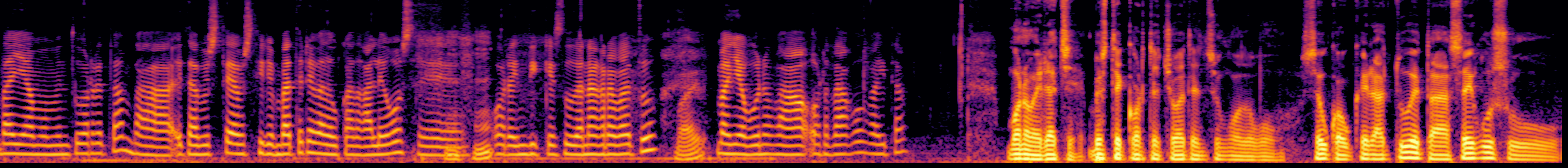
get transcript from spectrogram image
baina momentu horretan, ba, eta beste abestiren bat ere badaukat galegoz, e, Mhm. oraindik ez dudana grabatu, Bai. baina bueno, ba, hor dago baita. Bueno, beratxe, beste kortetxo bat entzungo dugu. Zeuk aukeratu eta zaiguzu,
